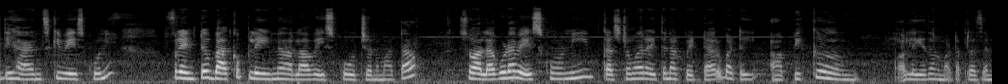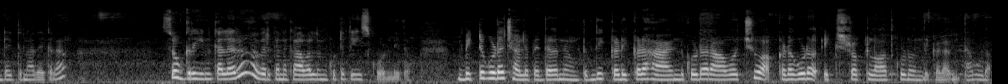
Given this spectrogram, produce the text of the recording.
ఇది హ్యాండ్స్కి వేసుకొని ఫ్రంట్ బ్యాక్ ప్లెయిన్ అలా వేసుకోవచ్చు అనమాట సో అలా కూడా వేసుకొని కస్టమర్ అయితే నాకు పెట్టారు. బట్ ఆ పిక్ లేదనమాట ప్రజెంట్ అయితే నా దగ్గర. సో గ్రీన్ కలర్ ఎవరికైనా కావాలనుకుంటే తీసుకోండి ఇది. బిట్ కూడా చాలా పెద్దగానే ఉంటుంది. ఇక్కడ ఇక్కడ హ్యాండ్ కూడా రావచ్చు. అక్కడ కూడా ఎక్స్ట్రా క్లాత్ కూడా ఉంది. ఇక్కడ అంతా కూడా.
